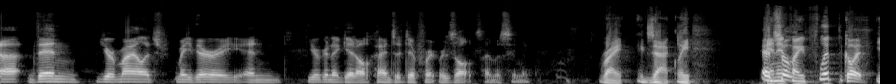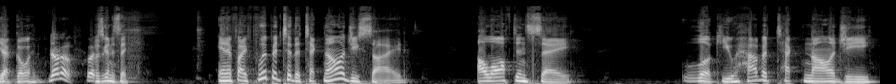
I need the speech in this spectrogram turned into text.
uh, then your mileage may vary and you're going to get all kinds of different results, I'm assuming. Right, exactly. And, and so, if I flip, go ahead. Yeah, yeah. go ahead. No, no. I was going to say, and if I flip it to the technology side, I'll often say, look, you have a technology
